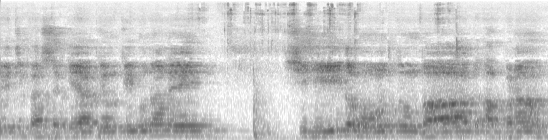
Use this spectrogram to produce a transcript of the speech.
ਦੇ ਵਿੱਚ ਕਰ ਸਕਿਆ ਕਿਉਂਕਿ ਉਹਨਾਂ ਨੇ ਸ਼ਹੀਦ ਹੋਣ ਤੋਂ ਬਾਅਦ ਆਪਣਾ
